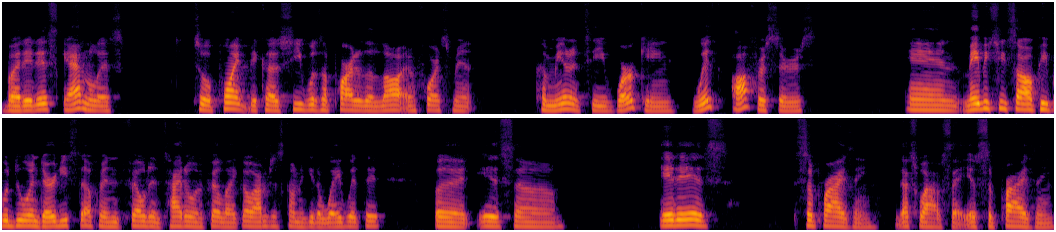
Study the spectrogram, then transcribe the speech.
but it is scandalous to a point because she was a part of the law enforcement community working with officers. And maybe she saw people doing dirty stuff and felt entitled and felt like oh i'm just going to get away with it. But it's um it is surprising. That's why i say it's surprising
